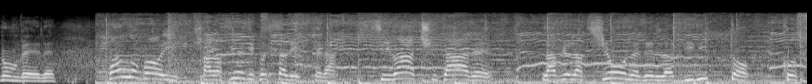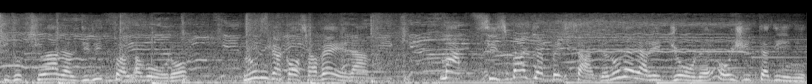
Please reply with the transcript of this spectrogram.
non vede. Quando poi alla fine di questa lettera si va a citare la violazione del diritto costituzionale al diritto al lavoro, l'unica cosa vera, ma si sbaglia a bersaglio, non è la regione o i cittadini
